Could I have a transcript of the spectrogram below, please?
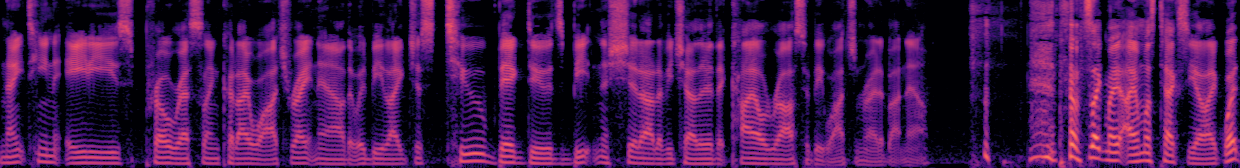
1980s pro wrestling could I watch right now that would be like just two big dudes beating the shit out of each other that Kyle Ross would be watching right about now? that was like my I almost texted you like what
